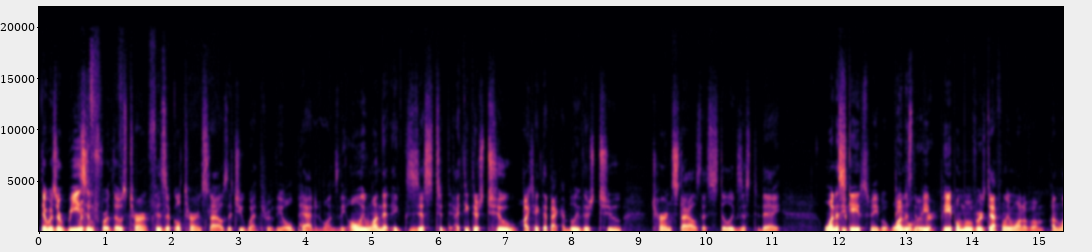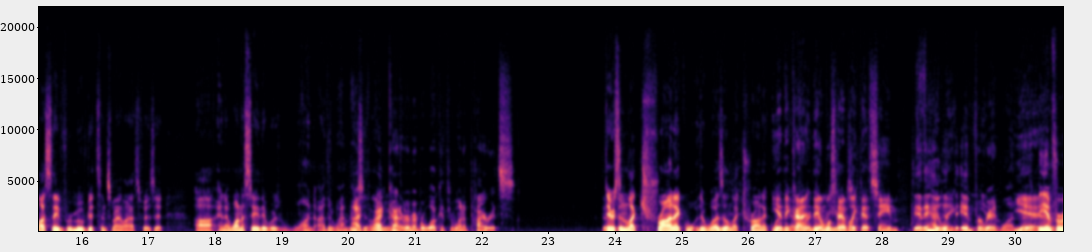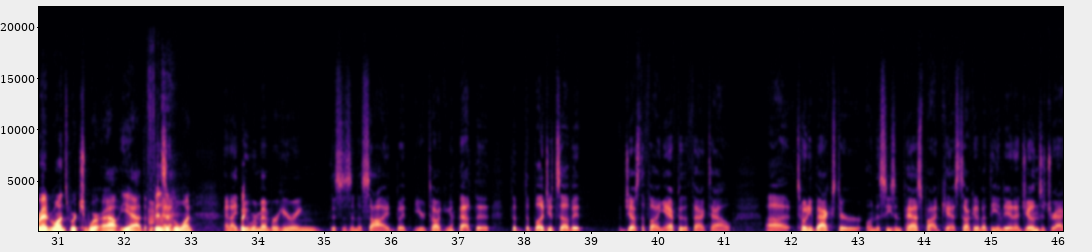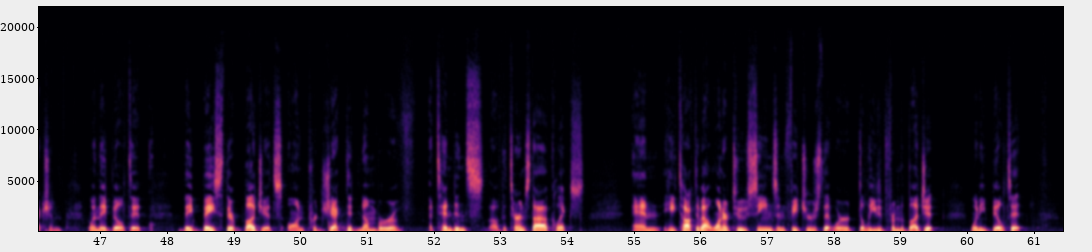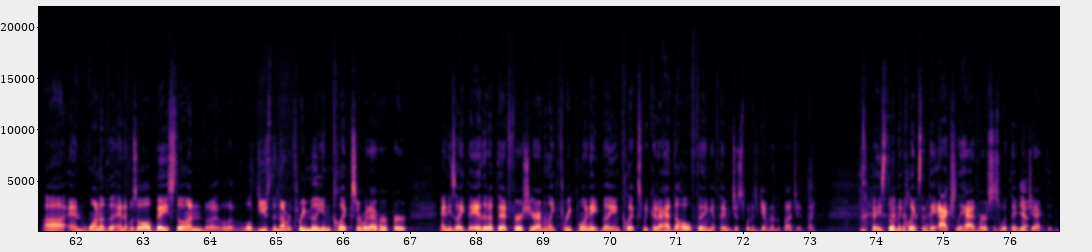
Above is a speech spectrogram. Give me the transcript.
There was a reason for those turn physical turnstiles that you went through, the old padded ones. The only one that exists today, I think there's two. I take that back. I believe there's two turnstiles that still exist today. One escapes me, but one is People the pe- People Mover is definitely one of them, unless they've removed it since my last visit. Uh, and I want to say there was one other one I, recently. I we kind of remember walking through one of Pirates. The- There's the- an electronic. There was an electronic one. yeah. They kind of they number almost have like that same. Yeah, they have the- feeling, the you infrared know? one, Yeah. the infrared ones were were out. Yeah, the physical one. And I do remember hearing this is an aside, but you're talking about the, the, the budgets of it justifying after the fact how uh, Tony Baxter on the Season Pass podcast talking about the Indiana Jones attraction when they built it. they based their budgets on projected number of attendance of the turnstile clicks. And he talked about one or two scenes and features that were deleted from the budget when he built it. Uh, and one of the and it was all based on uh, we'll use the number three million clicks or whatever per and he's like they ended up that first year having like 3.8 million clicks we could have had the whole thing if they just would have given them the budget like based on the clicks that they actually had versus what they projected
